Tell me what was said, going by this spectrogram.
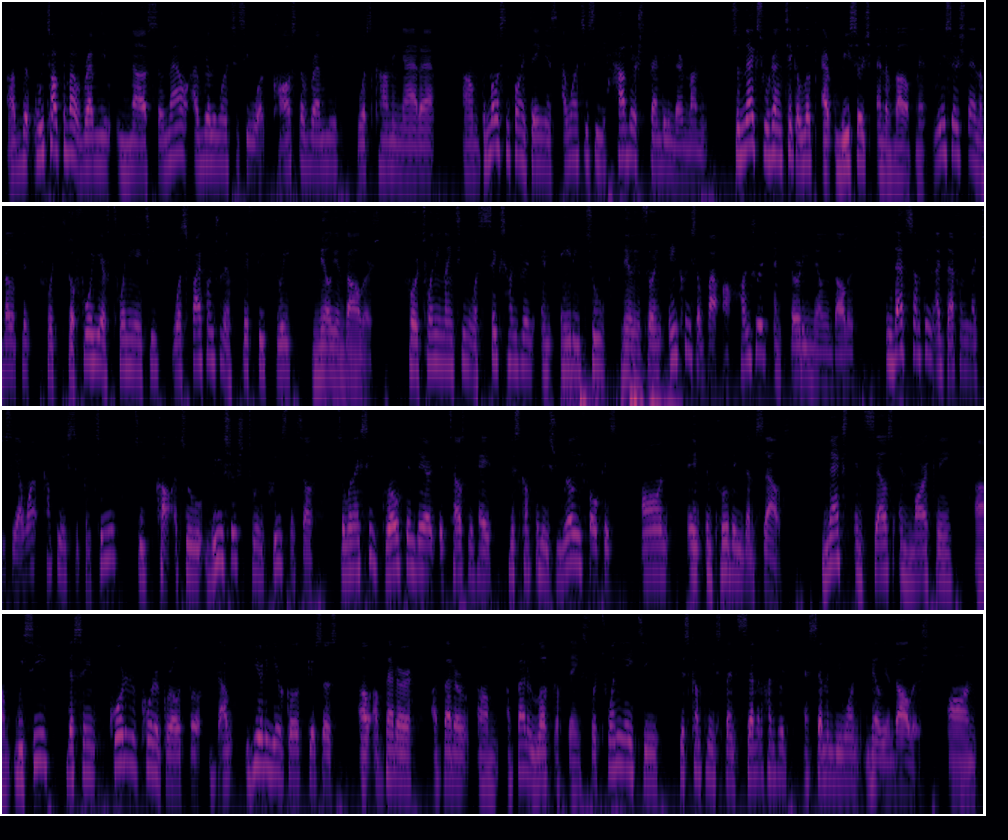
Uh, the, we talked about revenue enough, so now I really want to see what cost of revenue was coming at. at. Um, the most important thing is I want to see how they're spending their money. So next, we're going to take a look at research and development. Research and development for the full year of 2018 was 553 million dollars. For 2019 was 682 million. So an increase of about 130 million dollars. And that's something I definitely like to see. I want companies to continue to call, to research to increase themselves. So when I see growth in there, it tells me, hey, this company is really focused on improving themselves. Next, in sales and marketing, um, we see the same quarter to quarter growth, but year to year growth gives us a, a better a better um, a better look of things. For 2018, this company spent 771 million dollars on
